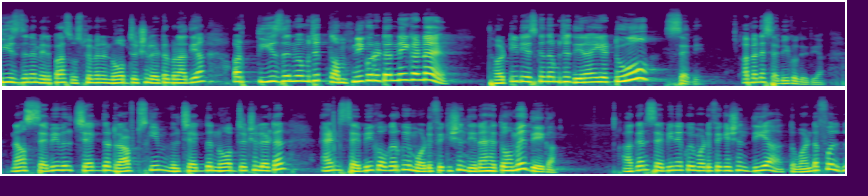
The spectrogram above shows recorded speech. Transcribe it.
तीस दिन है मेरे पास, उस पर मैंने नो ऑब्जेक्शन लेटर बना दिया और तीस दिन में मुझे कंपनी को रिटर्न नहीं करना है। थर्टी डेज़ के अंदर मुझे देना है ये टू सेबी अब मैंने सेबी को दे दिया। Now SEBI will check the draft scheme will check the no objection letter and SEBI को अगर कोई मॉडिफिकेशन देना है तो हमें देगा। अगर सेबी ने कोई मॉडिफिकेशन दिया तो वंडरफुल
